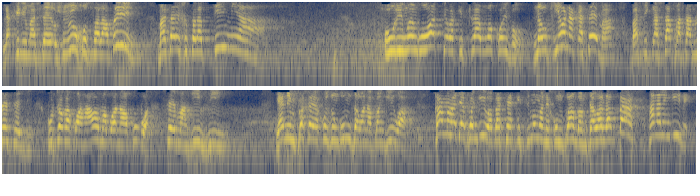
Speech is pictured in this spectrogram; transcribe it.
Lakini mashayikhu salatin mashayikh salat kimya. Ulimwengu wote wa Kiislamu wako hivyo. Na ukiona akasema basi kasapata message kutoka kwa hao mabwana wakubwa sema hivi. Yani mpaka ya kuzungumza wanapangiwa. Kama hajapangiwa basi akisimama ni kumpamba mtawala basi hana lingine.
